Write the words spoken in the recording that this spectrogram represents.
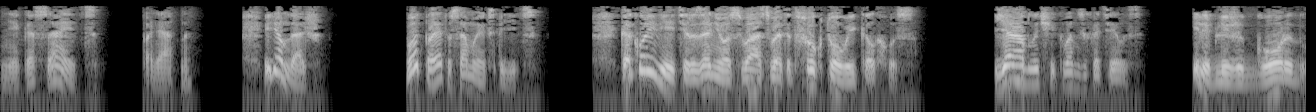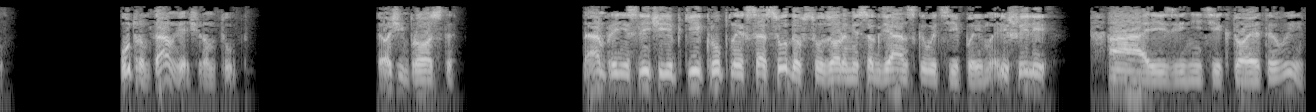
не касается. Понятно? Идем дальше. Вот про эту самую экспедицию. Какой ветер занес вас в этот фруктовый колхоз? Яблочек вам захотелось? Или ближе к городу? Утром там, вечером тут. Это очень просто. Нам принесли черепки крупных сосудов с узорами согдианского типа, и мы решили... А, извините, кто это вы?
